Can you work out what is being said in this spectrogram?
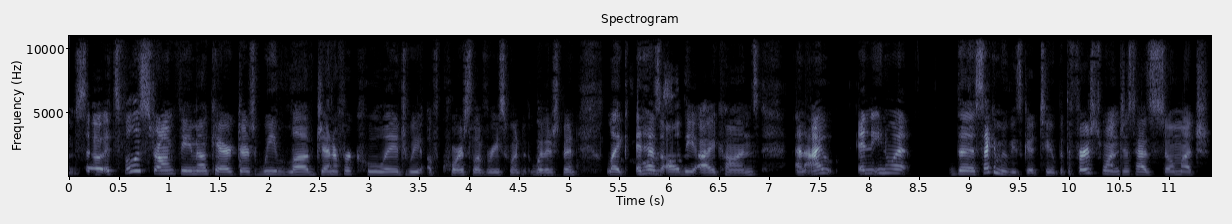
Um, so it's full of strong female characters. We love Jennifer Coolidge. We of course love Reese Witherspoon. Like it has all the icons, and I and you know what? The second movie's good too, but the first one just has so much,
